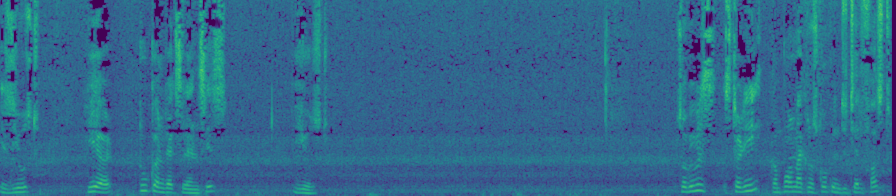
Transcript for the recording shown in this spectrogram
is used. Here two convex lenses used. So we will study compound microscope in detail first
